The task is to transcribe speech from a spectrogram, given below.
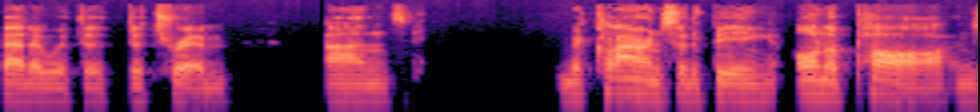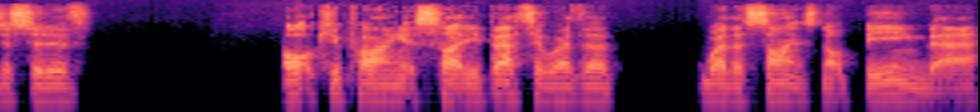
better with the, the trim, and McLaren sort of being on a par and just sort of occupying it slightly better, whether whether Sainz not being there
